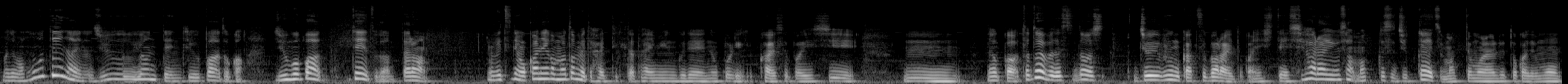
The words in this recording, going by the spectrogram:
まあ、でも法定内の14.9%とか15%程度だったら別にお金がまとめて入ってきたタイミングで残り返せばいいしうん。なんか例えばですけど10分割払いとかにして支払いをさマックス10ヶ月待ってもらえるとかでも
